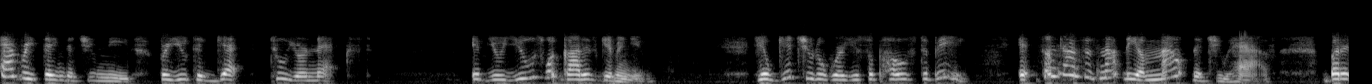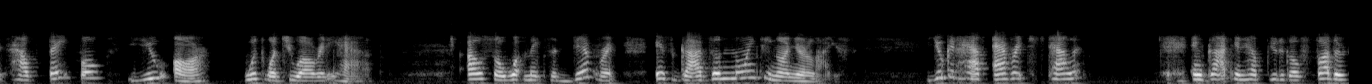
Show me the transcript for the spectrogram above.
everything that you need for you to get to your next. If you use what God has given you, He'll get you to where you're supposed to be. It, sometimes it's not the amount that you have, but it's how faithful you are with what you already have also what makes a difference is God's anointing on your life. You can have average talent, and God can help you to go further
